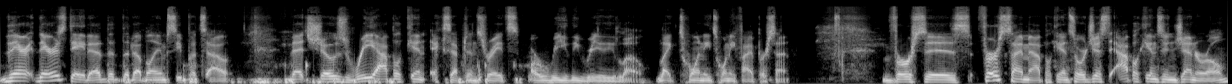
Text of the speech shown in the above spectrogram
there there's data that the AAMC puts out that shows reapplicant acceptance rates are really, really low, like 20, 25% versus first time applicants or just applicants in general.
